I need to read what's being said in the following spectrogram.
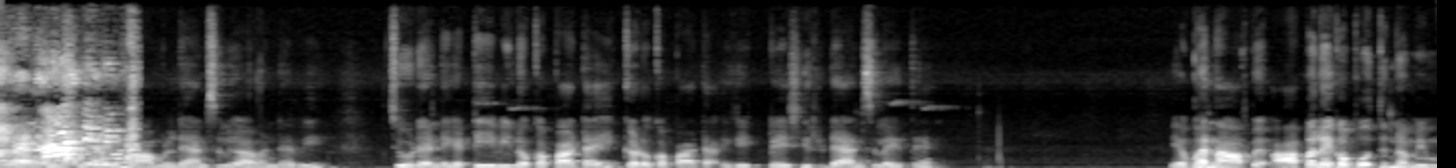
స్టార్ట్ చేసారు మామూలు డ్యాన్సులు కావండి అవి. చూడండి ఇక టీవీలో ఒక పాట ఇక్కడ ఒక పాట. ఇక ఇట్లేసి డ్యాన్సులు అయితే ఎవరిని ఆప ఆపలేకపోతున్నాం. మేము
